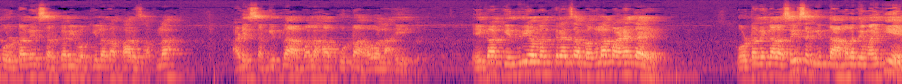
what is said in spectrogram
कोर्टाने सरकारी वकिलांना फार झापला आणि सांगितलं आम्हाला हा पूर्ण अहवाल आहे. एका केंद्रीय मंत्र्याचा बंगला पाण्यात आहे. कोर्टाने काल असंही सांगितलं आम्हाला ते माहिती आहे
